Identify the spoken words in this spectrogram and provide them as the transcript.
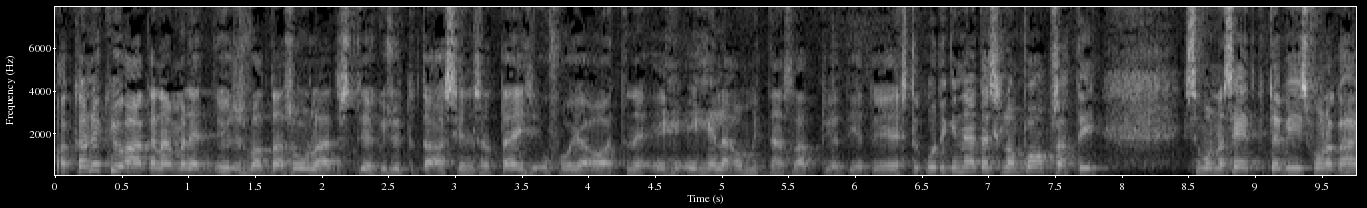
vaikka nykyaikana menet Yhdysvaltain suurlähetystöön ja kysyt tätä asiaa, niin sanoo, että ei ufoja ole, että ne, ei, ei heillä ole mitään salattuja tietoja. Ja sitten kuitenkin näitä silloin pompsahti se vuonna 75, vuonna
